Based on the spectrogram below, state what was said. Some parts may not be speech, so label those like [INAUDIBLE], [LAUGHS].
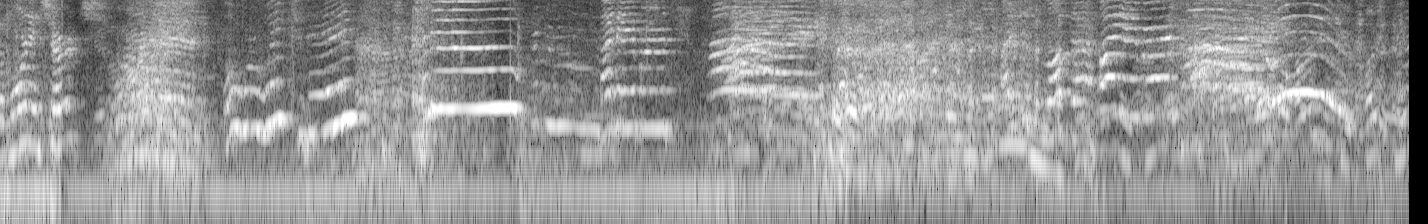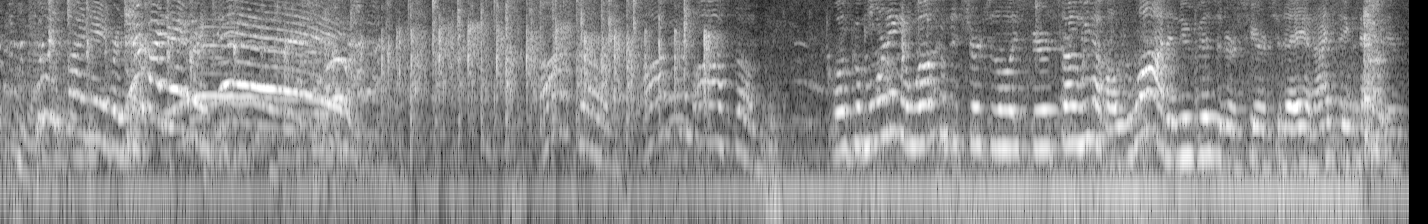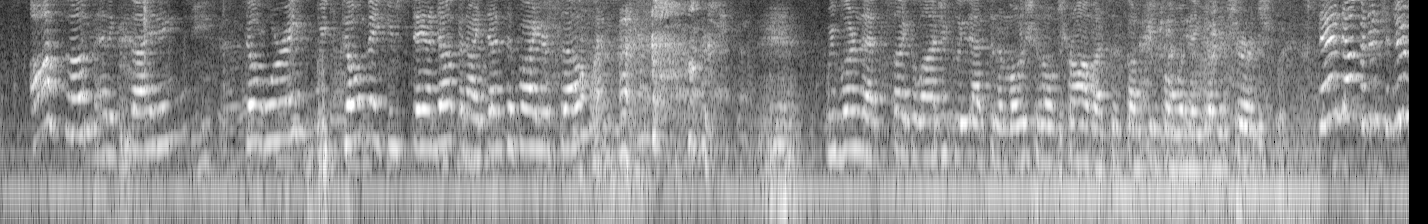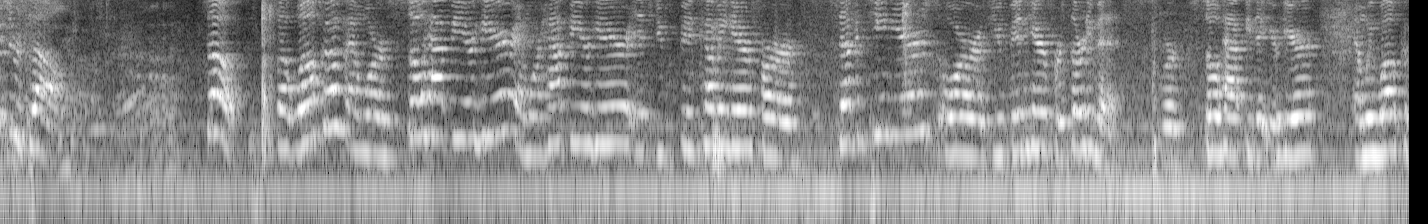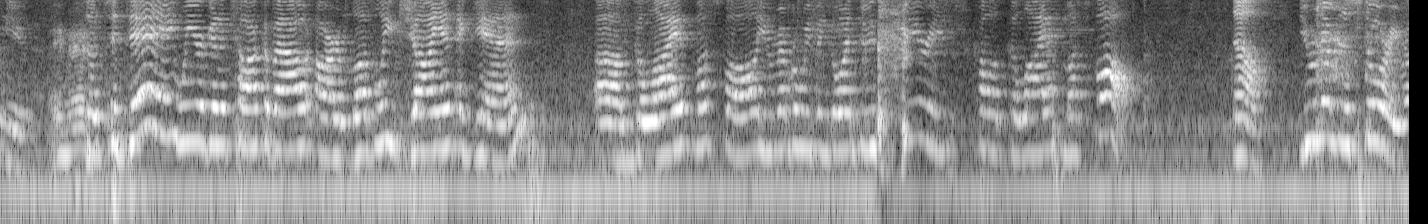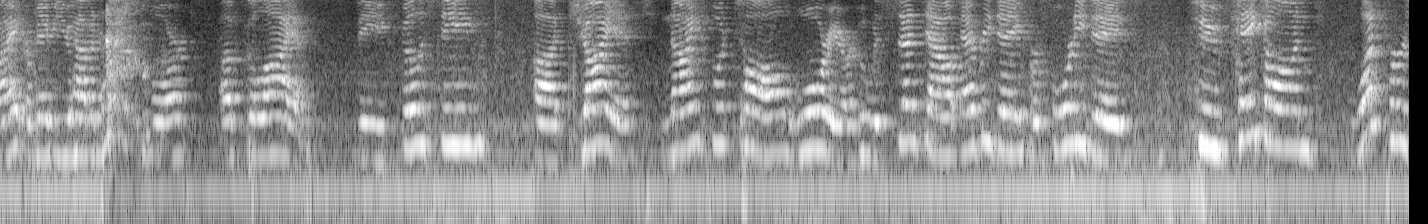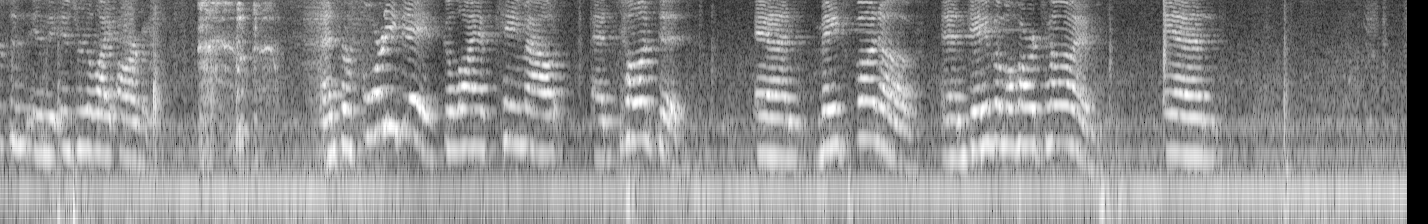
Good morning, church. Good morning. Oh, we're awake today. Hello. Hi, neighbors. Hi. I just love that. Hi, neighbors. Hi. Who is my neighbor? They're my neighbors. Yay! Awesome, awesome, awesome. Well, good morning and welcome to Church of the Holy SpiritSong. We have a lot of new visitors here today, and I think that is awesome and exciting. Don't worry, we don't make you stand up and identify yourself. [COUGHS] We've learned that psychologically that's an emotional trauma to some people when they go to church. Stand up and introduce yourself. So, but welcome, and we're so happy you're here, and we're happy you're here if you've been coming here for 17 years or if you've been here for 30 minutes. We're so happy that you're here, and we welcome you. Amen. So today we are going to talk about our lovely giant again. Um, Goliath Must Fall. You remember we've been going through the series called Goliath Must Fall. Now, you remember the story, right? Or maybe you haven't heard it before of Goliath, the Philistine uh, giant, nine foot tall warrior who was sent out every day for 40 days to take on one person in the Israelite army. And for 40 days, Goliath came out and taunted and made fun of and gave them a hard time and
